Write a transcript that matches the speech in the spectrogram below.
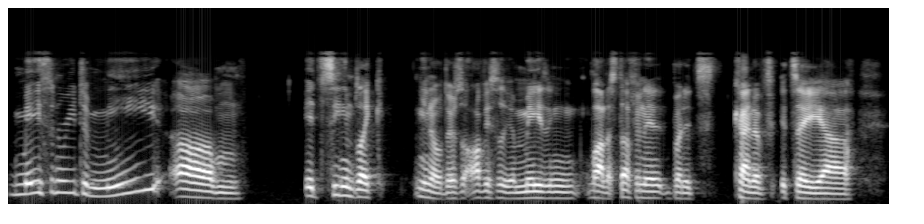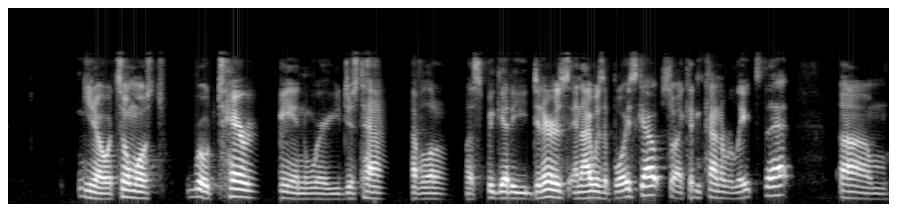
masonry to me, um, it seems like you know, there's obviously amazing a lot of stuff in it, but it's kind of it's a, uh, you know, it's almost Rotarian where you just have, have a lot of spaghetti dinners. And I was a Boy Scout, so I can kind of relate to that. Um,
